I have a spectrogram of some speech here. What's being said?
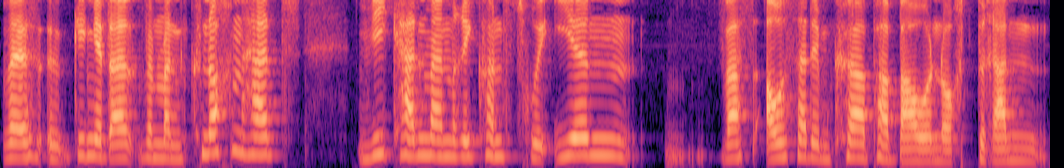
weil es äh, ging ja da, wenn man Knochen hat, wie kann man rekonstruieren, was außer dem Körperbau noch dran,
